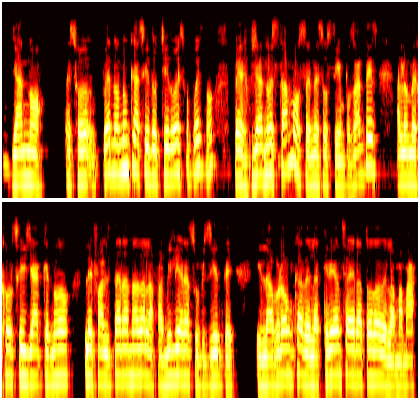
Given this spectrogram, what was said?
Ya no, eso, bueno, nunca ha sido chido eso, pues, ¿no? Pero ya no estamos en esos tiempos. Antes, a lo mejor sí, ya que no le faltara nada la familia era suficiente y la bronca de la crianza era toda de la mamá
